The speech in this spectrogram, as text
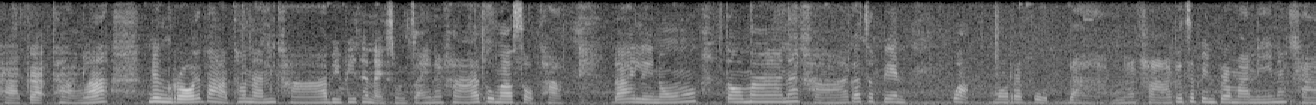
คากระถางละ 100 บาทเท่านั้นค่ะ พี่ๆท่านไหนสนใจนะคะ โทรมาสอบถามได้เลยเนาะ ต่อมานะคะก็จะเป็นกวักมรกตด่างนะคะ ก็จะเป็นประมาณนี้นะคะ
